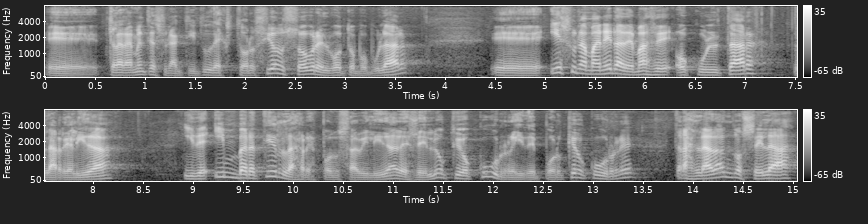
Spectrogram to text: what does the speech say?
Eh, claramente es una actitud de extorsión sobre el voto popular, eh, y es una manera además de ocultar la realidad y de invertir las responsabilidades de lo que ocurre y de por qué ocurre, trasladándosela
